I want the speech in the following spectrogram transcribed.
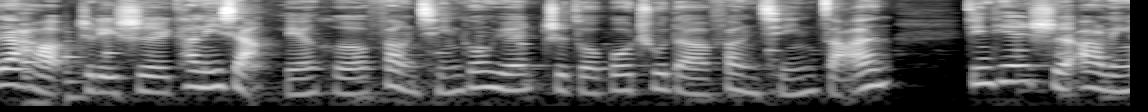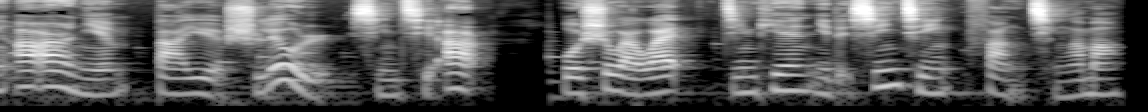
大家好，这里是看理想联合放晴公园制作播出的放晴早安。今天是二零二二年八月十六日，星期二，我是歪歪。今天你的心情放晴了吗？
